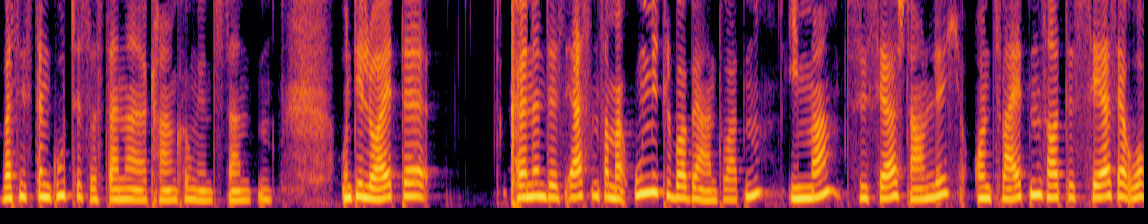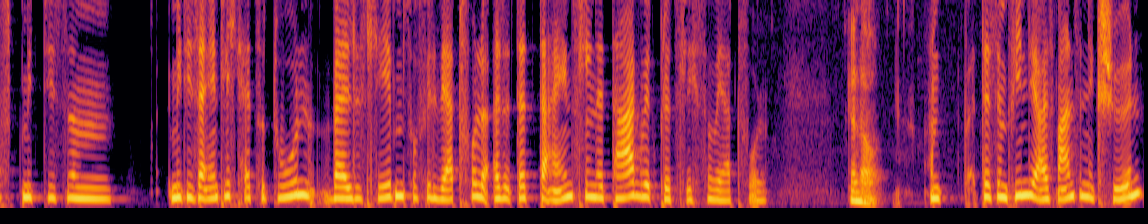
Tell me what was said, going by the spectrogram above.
was ist denn Gutes aus deiner Erkrankung entstanden? Und die Leute können das erstens einmal unmittelbar beantworten, immer, das ist sehr erstaunlich. Und zweitens hat es sehr, sehr oft mit diesem mit dieser Endlichkeit zu tun, weil das Leben so viel wertvoller, also der, der einzelne Tag wird plötzlich so wertvoll. Genau. Und das empfinde ich als wahnsinnig schön.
